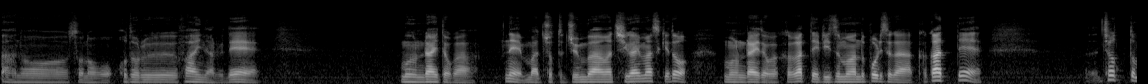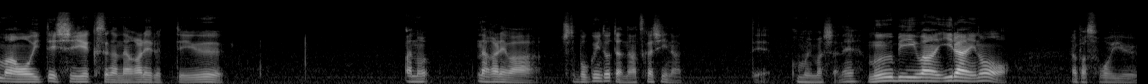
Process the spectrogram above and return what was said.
あのその踊るファイナルでムーンライトがねまあちょっと順番は違いますけどムーンライトがかかってリズムポリスがかかってちょっとまあ置いて CX が流れるっていうあの流れはちょっと僕にとっては懐かしいなって思いましたね。ムービー1以来のやっぱそういう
